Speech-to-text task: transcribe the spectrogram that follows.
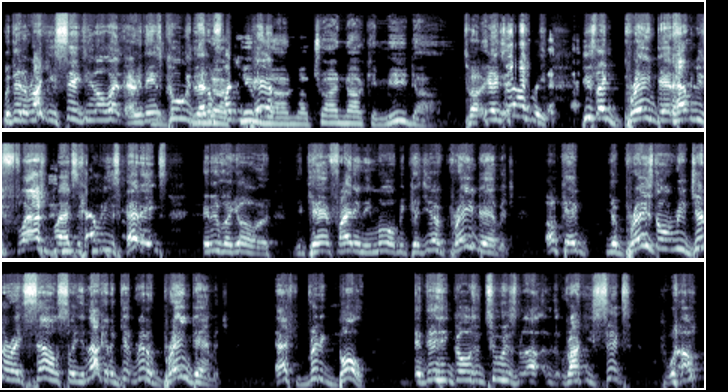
But then in Rocky Six, you know what? Everything's cool. We let him fight him down. Now try knocking me down. Exactly. He's like brain dead, having these flashbacks, having these headaches, and it's like, oh, you can't fight anymore because you have brain damage. Okay, your brains don't regenerate cells, so you're not going to get rid of brain damage. That's Riddick Bowe. And then he goes into his uh, Rocky Six. Well,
